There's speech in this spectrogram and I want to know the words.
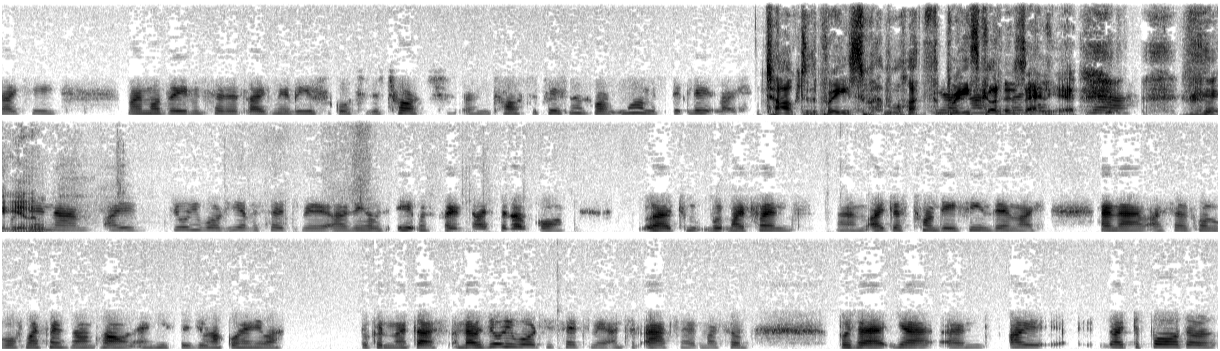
like he, my mother even said it, like maybe you should go to the church and talk to the priest. And I was going, Mom, it's a bit late, like. Talk to the priest. What's the Yeah, priest going to tell you? Yeah. you know? Then, um, I, the only word he ever said to me, I think I was eight months pregnant, I said I was going uh, to, with my friends. Um, I just turned 18 then, like, and um, I said I was going to go with my friends downtown, and he said, You're not going anywhere. Looking like that. And that was the only word he said to me until after I had my son. But, uh, yeah, and I, like the father,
